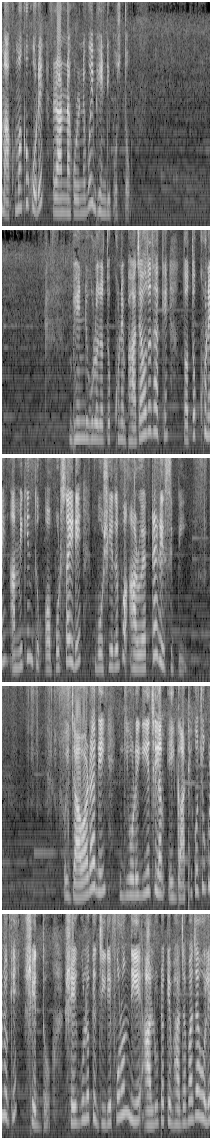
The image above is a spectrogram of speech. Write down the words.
মাখো মাখো করে রান্না করে নেব ওই ভেন্ডি পোস্ত। ভেন্ডিগুলো যতক্ষণে ভাজা হতে থাকে, ততক্ষণে আমি কিন্তু অপর সাইডে বসিয়ে দেবো আরও একটা রেসিপি। ওই যাওয়ার আগেই গড়ে গিয়েছিলাম এই গাঁঠি কচুগুলোকে সেদ্ধ। সেগুলোকে জিরে ফোড়ন দিয়ে আলুটাকে ভাজা ভাজা হলে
